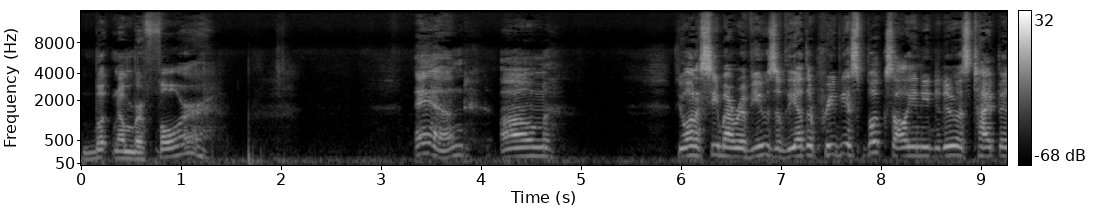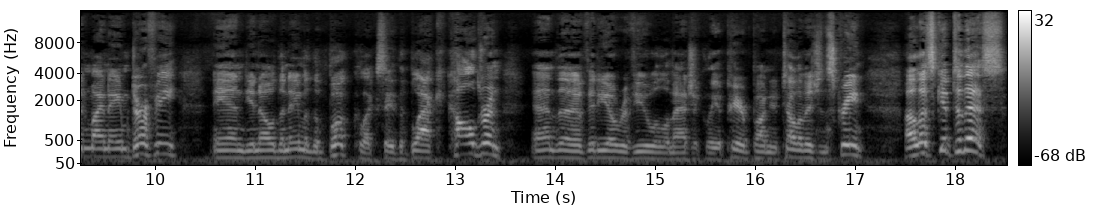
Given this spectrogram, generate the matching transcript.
book number four. And, um, if you want to see my reviews of the other previous books, all you need to do is type in my name, Durfee, and you know the name of the book, like say The Black Cauldron, and the video review will magically appear upon your television screen. Uh, let's get to this.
